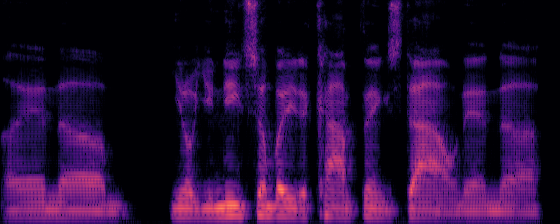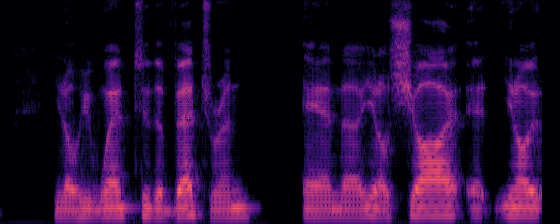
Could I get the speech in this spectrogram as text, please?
and um, you know you need somebody to calm things down. And uh, you know he went to the veteran and uh, you know Shaw, you know,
